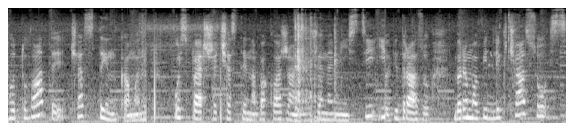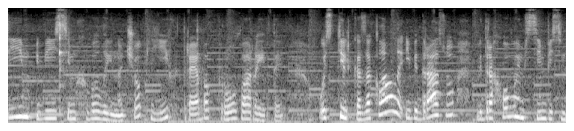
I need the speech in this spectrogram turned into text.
готувати частинками. Ось перша частина баклажанів вже на місці. І відразу беремо відлік часу 7-8 хвилиночок, їх треба проварити. Ось тільки заклали і відразу відраховуємо 7-8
